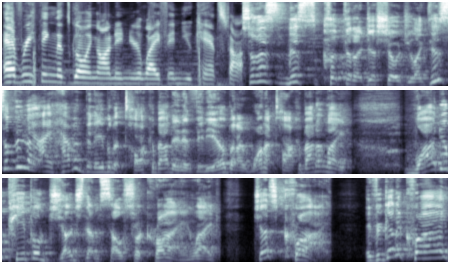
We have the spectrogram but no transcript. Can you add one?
everything that's going on in your life and you can't stop. So this this clip that I just showed you, like this is something that I haven't been able to talk about in a video, but I want to talk about it like why do people judge themselves for crying? Like, just cry. If you're gonna cry,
